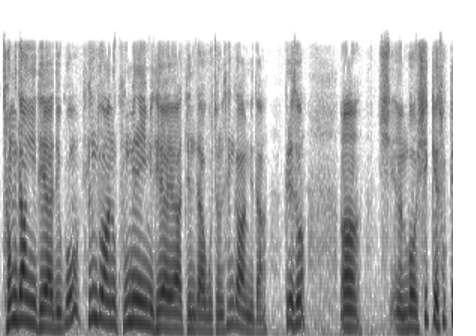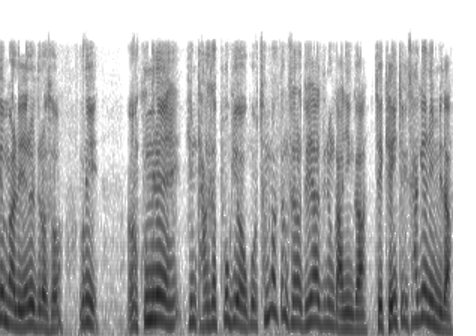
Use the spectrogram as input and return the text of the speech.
정당이 돼야 되고 행동하는 국민의힘이 되어야 된다고 저는 생각합니다. 그래서 어, 쉬- 뭐 쉽게 속된 말로 예를 들어서 우리 어, 국민의힘 당사 포기하고 천막 당사라도 해야 되는 거 아닌가 제 개인적인 사견입니다.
